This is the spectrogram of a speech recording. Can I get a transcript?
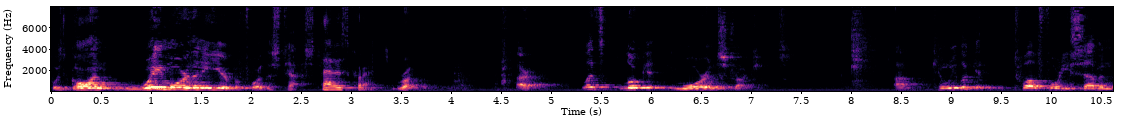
was gone way more than a year before this test. That is correct. Right. All right, let's look at more instructions. Uh, Can we look at 1247,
